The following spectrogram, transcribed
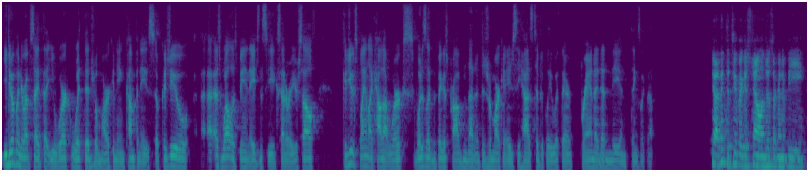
You do have on your website that you work with digital marketing companies. So could you, as well as being an agency, et cetera, yourself, could you explain like how that works? What is like the biggest problem that a digital marketing agency has typically with their brand identity and things like that? Yeah, I think the two biggest challenges are going to be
